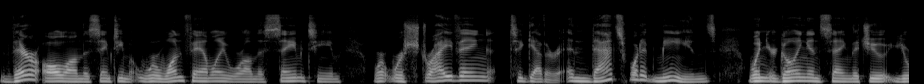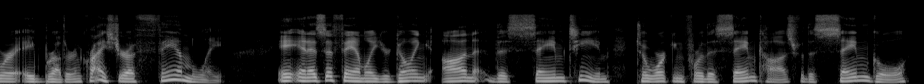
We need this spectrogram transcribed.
they're all on the same team. We're one family. We're on the same team. We're, we're striving together. And that's what it means when you're going and saying that you, you're a brother in Christ. You're a family. And as a family, you're going on the same team to working for the same cause, for the same goal,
